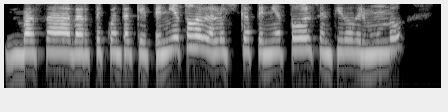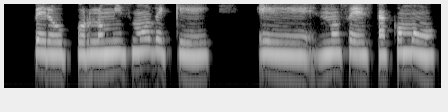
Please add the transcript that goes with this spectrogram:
vas a darte cuenta que tenía toda la lógica, tenía todo el sentido del mundo, pero por lo mismo de que, eh, no sé, está como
